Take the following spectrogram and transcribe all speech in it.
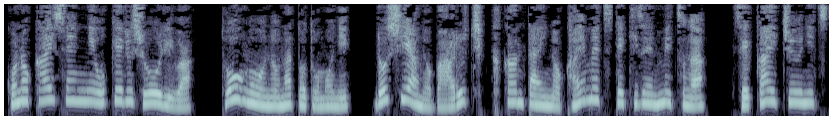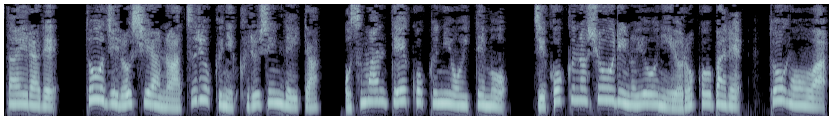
この海戦における勝利は、東郷の名とともに、ロシアのバルチック艦隊の壊滅的全滅が世界中に伝えられ、当時ロシアの圧力に苦しんでいたオスマン帝国においても自国の勝利のように喜ばれ、東郷は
